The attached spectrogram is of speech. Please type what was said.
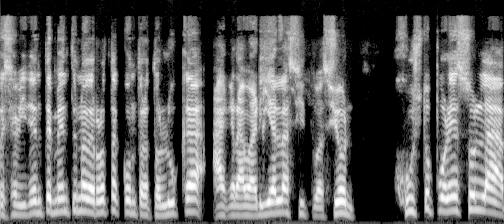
pues evidentemente una derrota contra Toluca agravaría la situación. Justo por eso la,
